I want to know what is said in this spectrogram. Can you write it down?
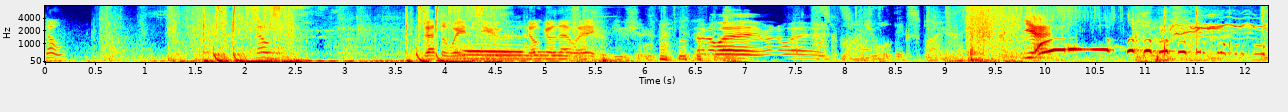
No. No. Is that the way to don't go that way? Run away, run away. Module expired. Yes!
